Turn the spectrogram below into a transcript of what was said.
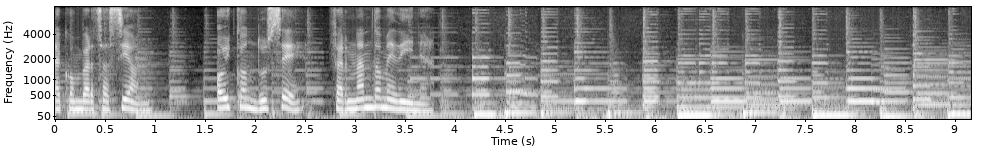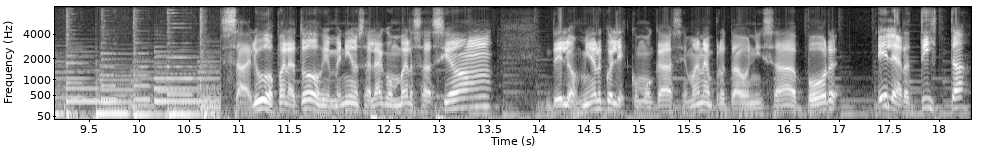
La conversación. Hoy conduce Fernando Medina. Saludos para todos, bienvenidos a la conversación de los miércoles como cada semana protagonizada por el artista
